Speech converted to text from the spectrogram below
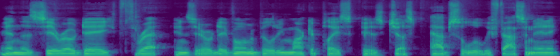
and the zero day threat and zero day vulnerability marketplace is just absolutely fascinating.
